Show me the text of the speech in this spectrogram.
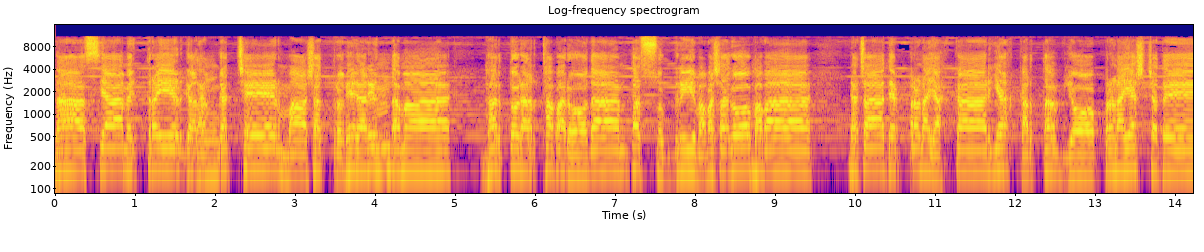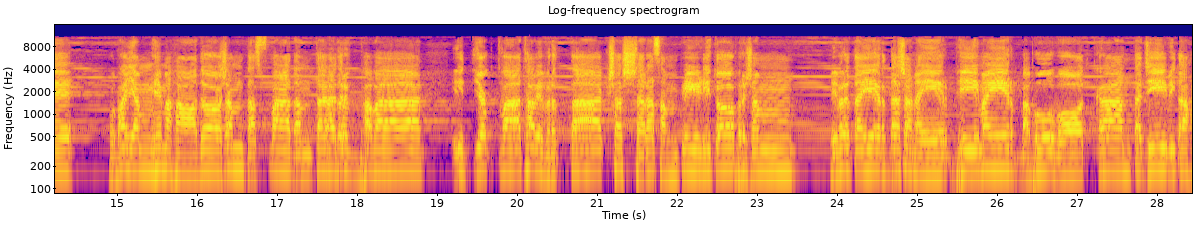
नास्यामित्रैर्गतम् गच्छेर्मा शत्रुभिररिन्दम। भर्तुरर्थपरोदाम् तः सुग्रीववशगो भव। न चातिप्रणयः कार्यः कर्तव्यो प्रणयश्च ते उभयम् हि महादोषम् तस्मादन्तरदृग्भव। इत्युक्त्वाथ विवृत्ताक्षः शरसम्पीडितो भृशम्। विवृतैर्दशनैर्भीमैर्बभूवोत्क्रान्तजीवितः।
